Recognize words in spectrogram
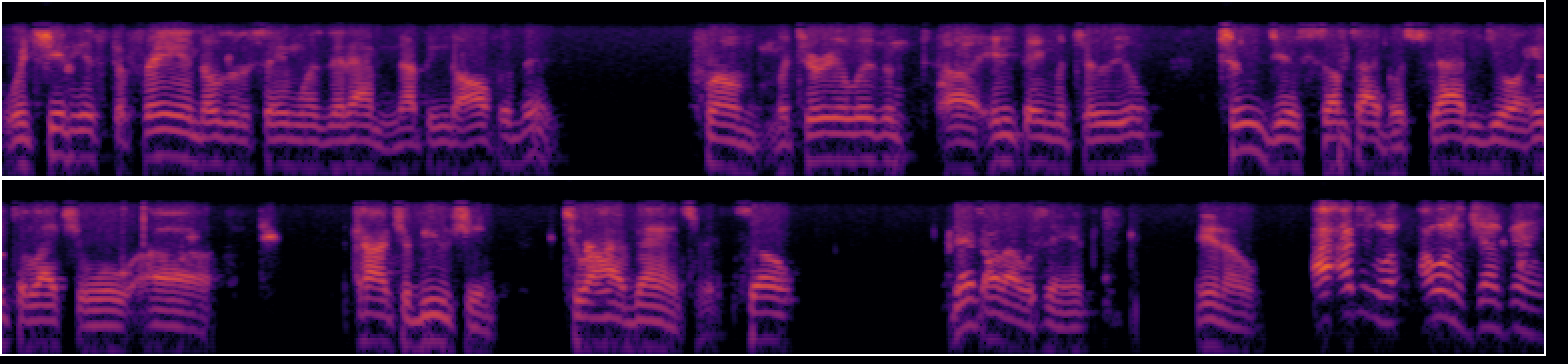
when shit hits the fan, those are the same ones that have nothing to offer then. From materialism, uh, anything material, to just some type of strategy or intellectual uh, contribution to our advancement. So that's all I was saying. You know, I, I just want I want to jump in.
